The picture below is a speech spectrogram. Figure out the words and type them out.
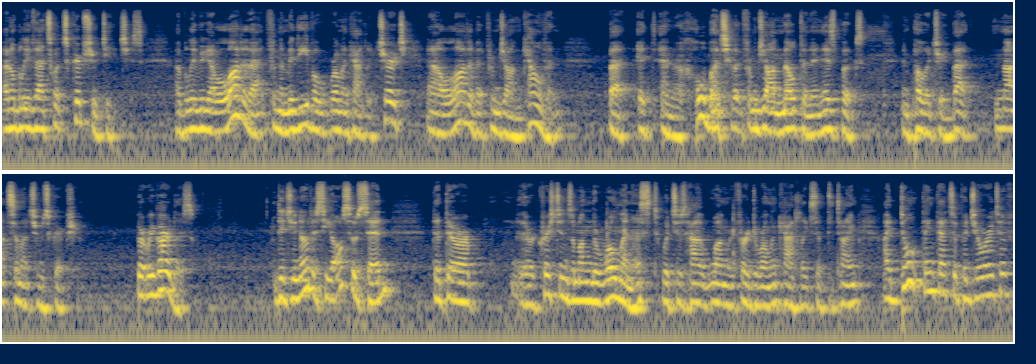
I don't believe that's what Scripture teaches. I believe we got a lot of that from the medieval Roman Catholic Church and a lot of it from John Calvin, but it and a whole bunch of it from John Milton in his books and poetry, but not so much from Scripture. But regardless, did you notice he also said that there are there are Christians among the Romanist, which is how one referred to Roman Catholics at the time. I don't think that's a pejorative.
